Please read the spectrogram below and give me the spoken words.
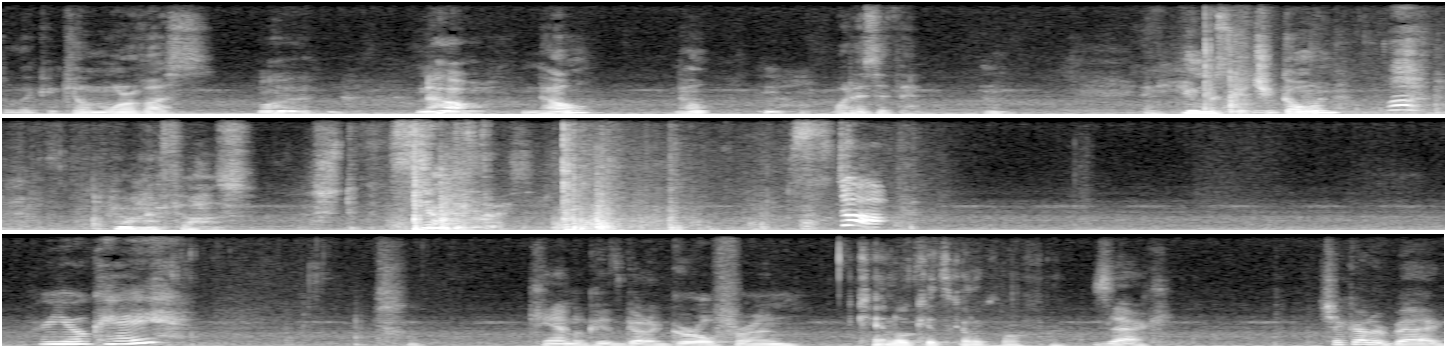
So they can kill more of us? What? No. No? No? No. What is it then? Hmm? Inhumans get you going? Come on, fellas. Sympathize. Stop! Are you okay? Candle Kid's got a girlfriend. Candle Kid's got a girlfriend. Zach, check out her bag.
